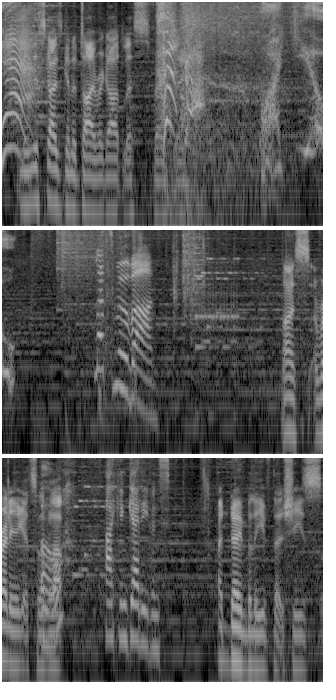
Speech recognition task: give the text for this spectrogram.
I mean, this guy's gonna die regardless. Very soon. Why you? Let's move on. Nice. Aurelia gets to level Oh, up. I can get even. I don't believe that she's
